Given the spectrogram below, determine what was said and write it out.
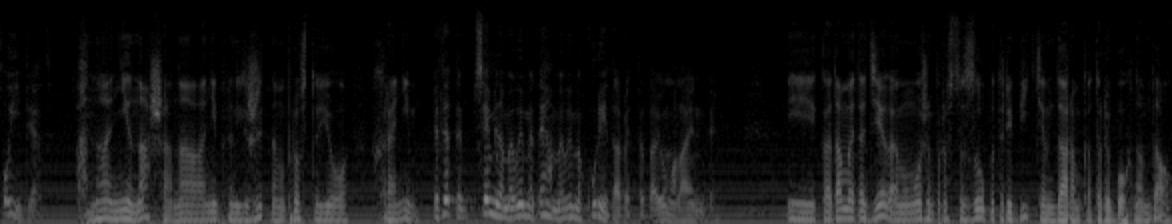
hoidjad. Она не наша, она не принадлежит нам, мы просто ее храним. ja teate, see, mida me võime teha, me võime kuritarvitada Jumala endi. И когда мы это делаем, мы можем просто злоупотребить тем даром, который Бог нам дал.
